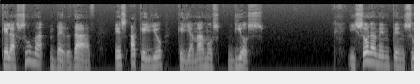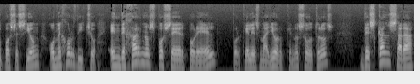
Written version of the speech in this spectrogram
que la suma verdad es aquello que llamamos Dios. Y solamente en su posesión, o mejor dicho, en dejarnos poseer por Él, porque Él es mayor que nosotros, descansará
